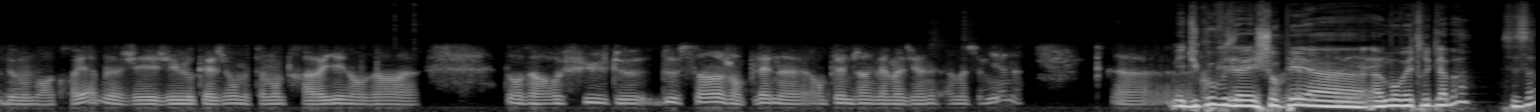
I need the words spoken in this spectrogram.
de moments incroyables. J'ai eu l'occasion notamment de travailler dans un, dans un refuge de, de singes en pleine, en pleine jungle amazonienne. Euh, Mais du coup, vous avez chopé un, un mauvais truc là-bas, c'est ça?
